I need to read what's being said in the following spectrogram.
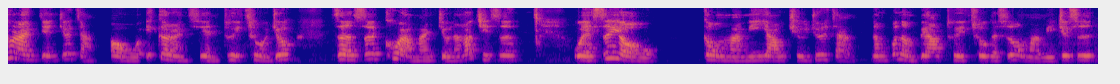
突然间就讲哦，我一个人先退出，我就真的是哭了蛮久。然后其实我也是有跟我妈咪要求，就是讲能不能不要退出。可是我妈咪就是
